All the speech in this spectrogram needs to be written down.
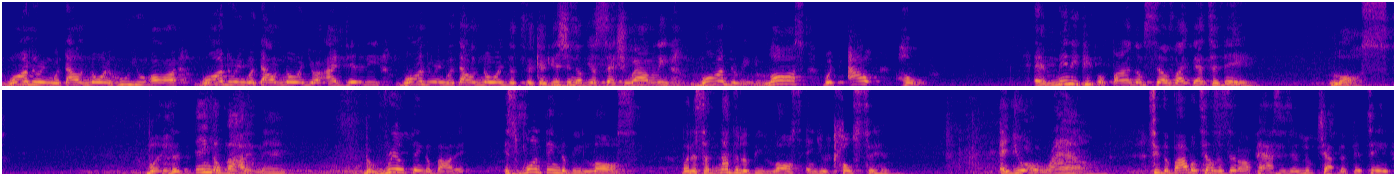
wandering without knowing who you are, wandering without knowing your identity, wandering without knowing the, the condition of your sexuality, wandering, lost without hope. And many people find themselves like that today, lost. But the thing about it, man, the real thing about it, it's one thing to be lost, but it's another to be lost and you're close to Him and you're around. See, the Bible tells us in our passage in Luke chapter 15,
